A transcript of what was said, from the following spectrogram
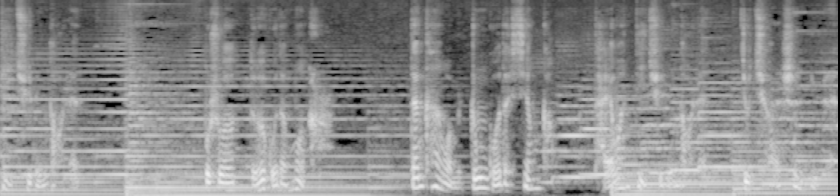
地区领导人，不说德国的默克尔，单看我们中国的香港、台湾地区领导人，就全是女人。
